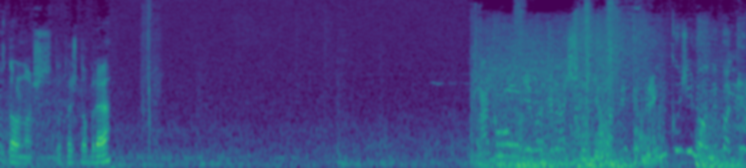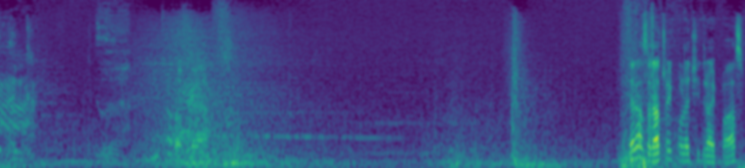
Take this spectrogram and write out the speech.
Zdolność, to też dobre. Teraz raczej poleci dry pass.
